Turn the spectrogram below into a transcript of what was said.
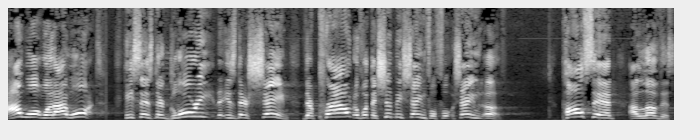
I want what I want. He says their glory is their shame. They're proud of what they should be shameful for, shamed of. Paul said, I love this.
